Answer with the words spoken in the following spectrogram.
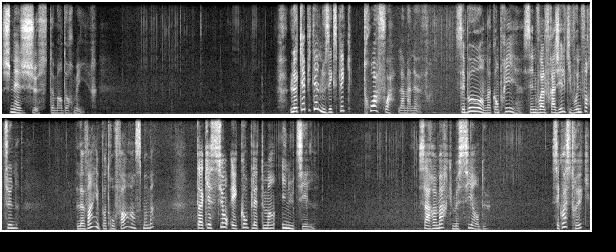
je venais juste de m'endormir. Le capitaine nous explique trois fois la manœuvre. C'est beau, on a compris. C'est une voile fragile qui vaut une fortune. Le vent est pas trop fort en ce moment? Ta question est complètement inutile. Sa remarque me scie en deux. C'est quoi ce truc?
